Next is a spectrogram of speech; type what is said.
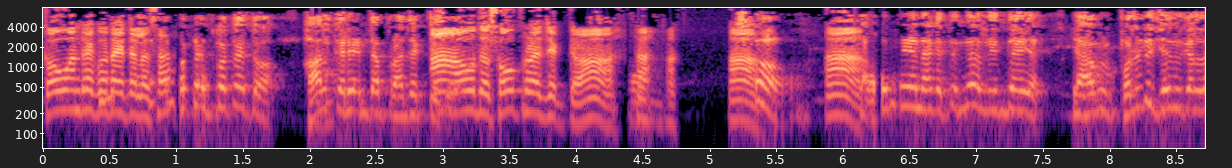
ಕೌ ಅಂದ್ರೆ ಗೊತ್ತಾಯ್ತಲ್ಲ ಸರ್? ಗೊತ್ತಾಯ್ತು ಗೊತ್ತಾಯ್ತು. ಹಾಲ್ ಕರಿ ಅಂತ ಪ್ರಾಜೆಕ್ಟ್ ಹೌದು ಕೌ ಪ್ರಾಜೆಕ್ಟ್ ಏನಾಗುತ್ತೆ ಅಂದ್ರೆ ಅಲ್ಲಿಂದ ಯಾವ ಪೊಲಿಟಿಷಿಯನ್ಗೆಲ್ಲ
